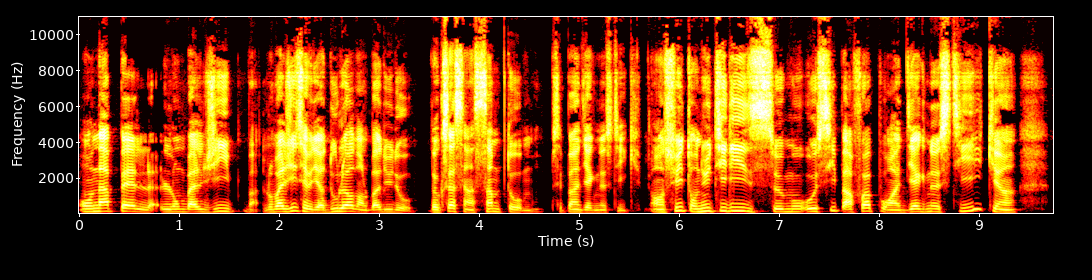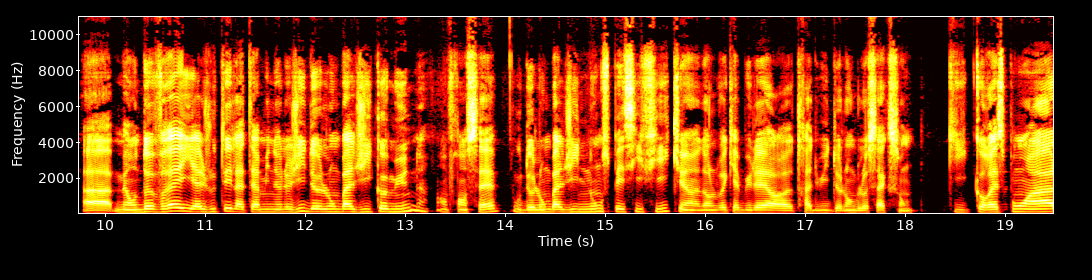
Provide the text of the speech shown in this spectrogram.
on appelle lombalgie, bah, lombalgie ça veut dire douleur dans le bas du dos. Donc ça c'est un symptôme, c'est pas un diagnostic. Ensuite on utilise ce mot aussi parfois pour un diagnostic, euh, mais on devrait y ajouter la terminologie de lombalgie commune en français ou de lombalgie non spécifique euh, dans le vocabulaire traduit de l'anglo-saxon qui correspond à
